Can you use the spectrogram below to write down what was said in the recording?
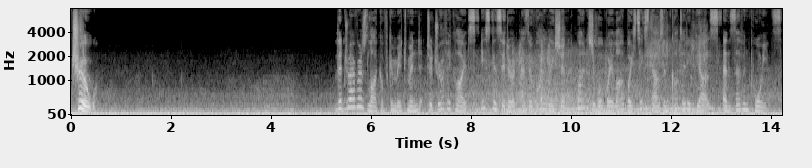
True. The driver's lack of commitment to traffic lights is considered as a violation punishable by law by 6,000 Qatari riyals and 7 points.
